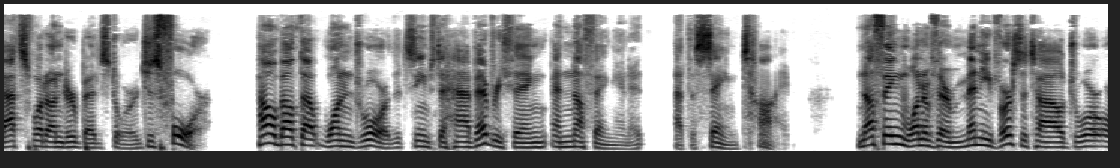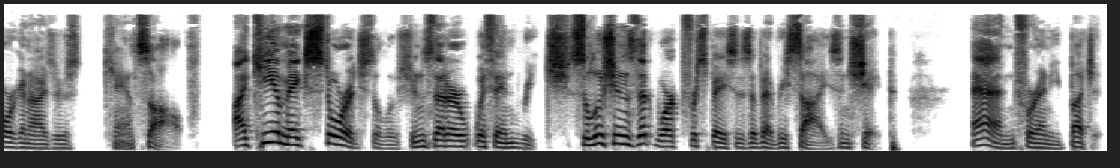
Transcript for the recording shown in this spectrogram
That's what under bed storage is for. How about that one drawer that seems to have everything and nothing in it at the same time? Nothing one of their many versatile drawer organizers can't solve. IKEA makes storage solutions that are within reach, solutions that work for spaces of every size and shape, and for any budget.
